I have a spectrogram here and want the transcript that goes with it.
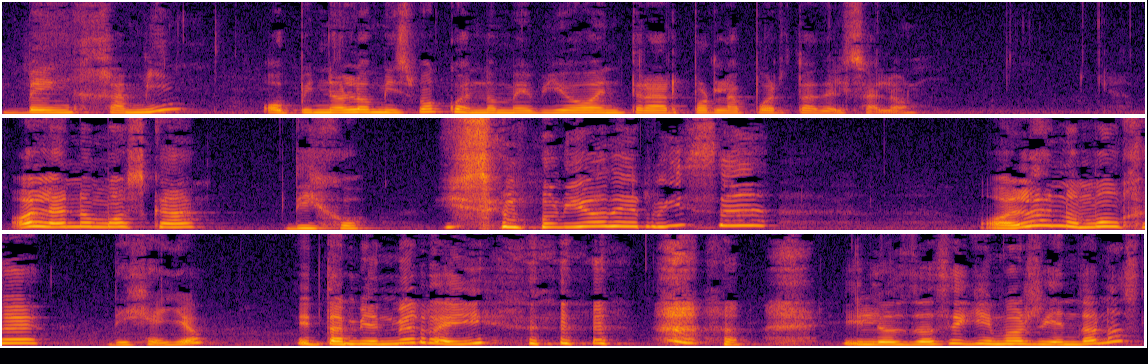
Benjamín opinó lo mismo cuando me vio entrar por la puerta del salón. Hola, no mosca, dijo, y se murió de risa. Hola, no monje, dije yo, y también me reí. y los dos seguimos riéndonos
